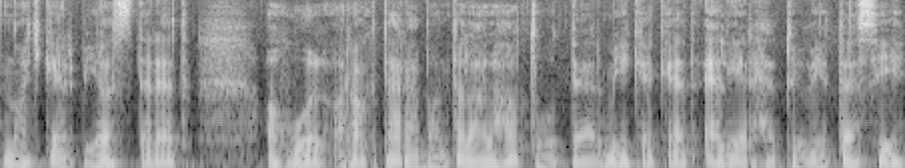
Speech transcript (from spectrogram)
nagyker piacteret, ahol a raktárában található termékeket elérhetővé teszi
